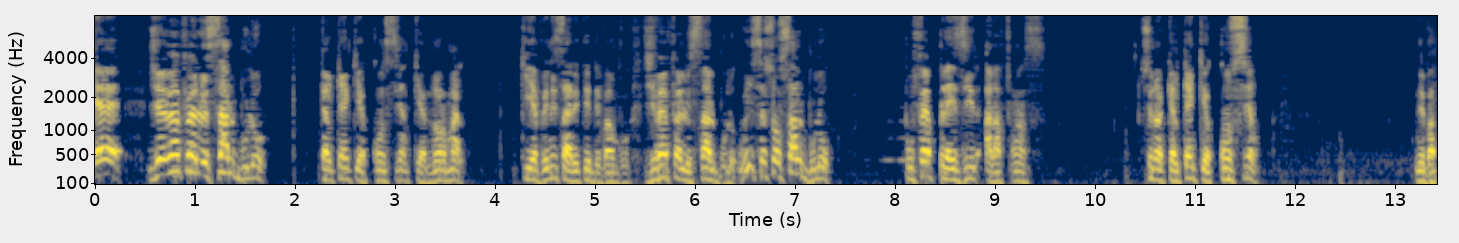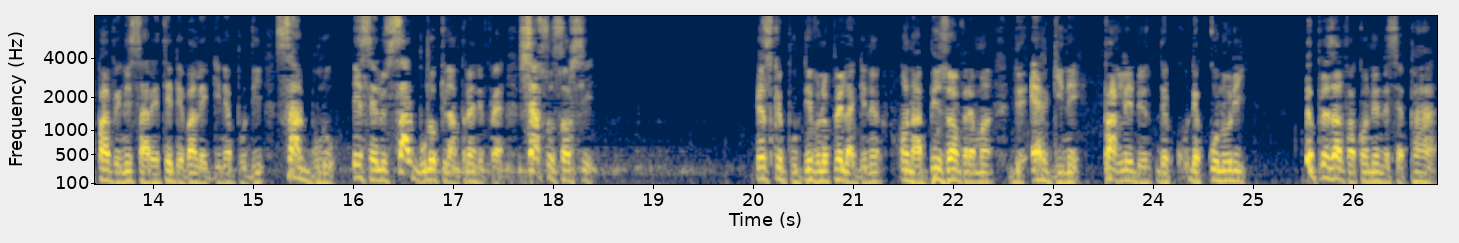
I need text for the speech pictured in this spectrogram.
eh, je vais faire le sale boulot. Quelqu'un qui est conscient, qui est normal, qui est venu s'arrêter devant vous. Je vais faire le sale boulot. Oui, c'est son sale boulot. Pour faire plaisir à la France. Sinon, quelqu'un qui est conscient ne va pas venir s'arrêter devant les Guinéens pour dire sale boulot. Et c'est le sale boulot qu'il est en train de faire. Chasse aux sorciers. Est-ce que pour développer la Guinée, on a besoin vraiment de Air Guinée? Parler de, de, de conneries. Le président Fakonde ne s'est pas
